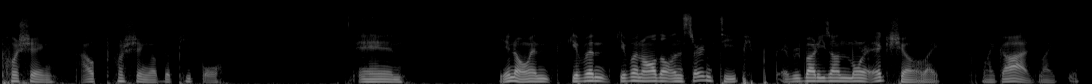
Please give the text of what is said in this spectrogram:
pushing, out pushing of the people. And you know, and given given all the uncertainty, everybody's on more eggshell. Like, my God, like if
